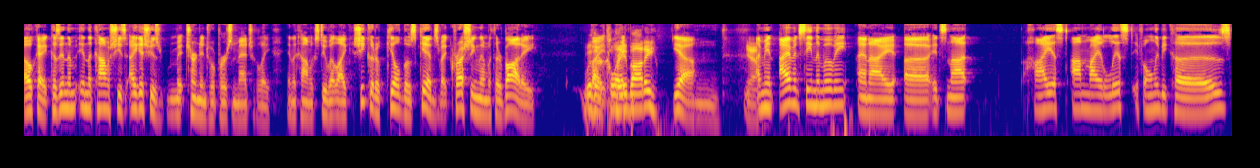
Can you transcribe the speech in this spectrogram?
Okay, because in the in the comics, she's I guess she was turned into a person magically in the comics too. But like, she could have killed those kids by crushing them with her body, With by her clay break- body? Yeah, Yeah. I mean, I haven't seen the movie, and I uh, it's not highest on my list, if only because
